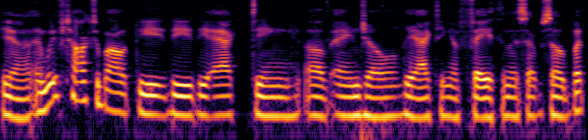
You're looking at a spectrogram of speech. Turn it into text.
yeah, and we've talked about the, the, the acting of Angel, the acting of Faith in this episode, but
